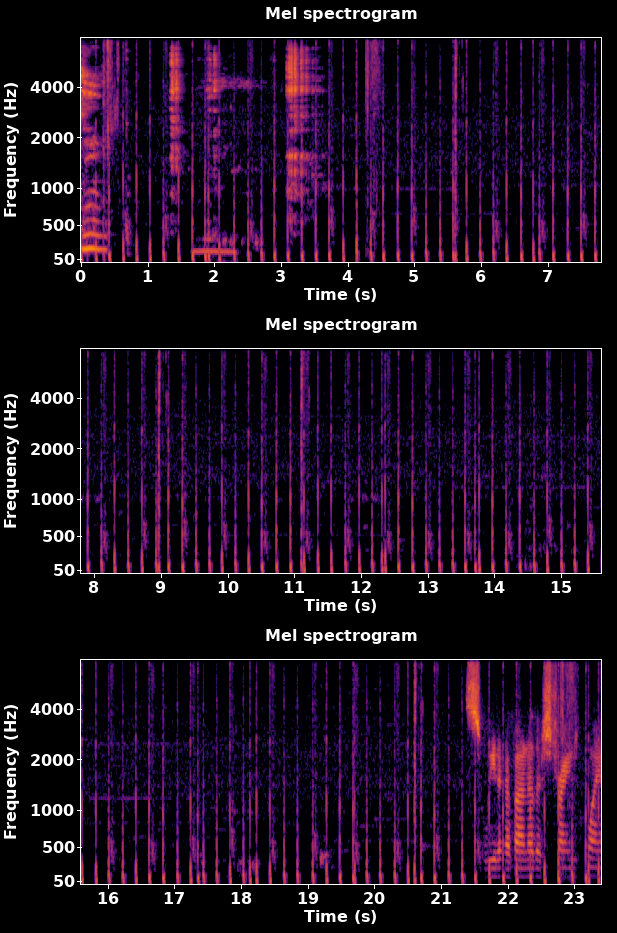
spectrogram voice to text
Sweet, I found another strange plant.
